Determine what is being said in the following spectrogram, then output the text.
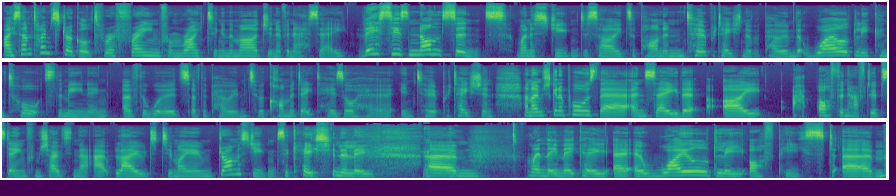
I sometimes struggle to refrain from writing in the margin of an essay, This is nonsense, when a student decides upon an interpretation of a poem that wildly contorts the meaning of the words of the poem to accommodate his or her interpretation. And I'm just going to pause there and say that I often have to abstain from shouting that out loud to my own drama students occasionally. Um, when they make a, a, a wildly off-piste um,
